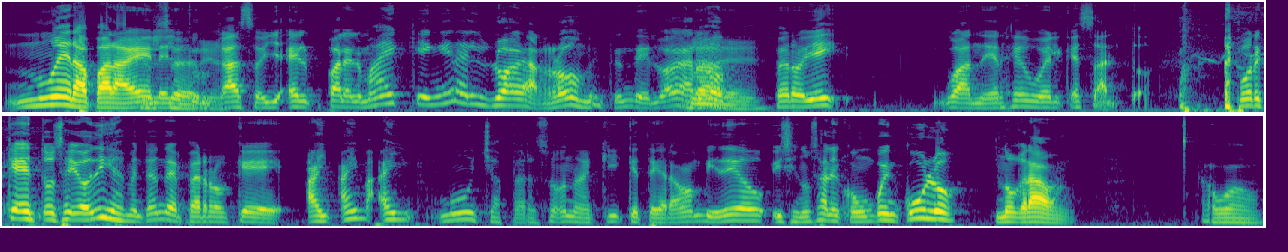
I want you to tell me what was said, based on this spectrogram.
no era para él ¿En el serio? turcazo. El, para el maje, ¿quién era? Él lo agarró, ¿me entiendes? Lo agarró. Pero oye, Guanerge fue el que saltó. ¿Por qué? Entonces yo dije, ¿me entiendes? Pero que hay, hay, hay muchas personas aquí que te graban videos y si no salen con un buen culo, no graban. Ah, wow.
